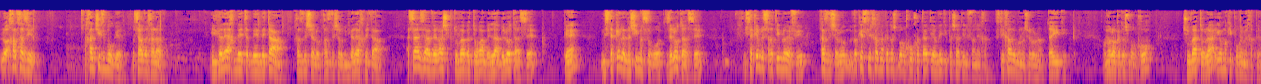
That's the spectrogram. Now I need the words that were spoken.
לא, אכל חזיר. אכל צ'יזבורגר, בשר וחלב. התגלח בתער, חס ושלום, חס ושלום, התגלח בתער. עשה איזו עבירה שכתובה בתורה בלא, בלא תעשה, כן? מסתכל על נשים אסורות, זה לא תעשה. מסתכל בסרטים לא יפים, חס ושלום, מבקש סליחה מהקדוש ברוך הוא, חטאתי, אביתי, פשעתי לפניך. סליחה, ריבונו של עולם, טעיתי. אומר לו הקדוש ברוך הוא, תשובה תולה, יום הכיפורים יכפר.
